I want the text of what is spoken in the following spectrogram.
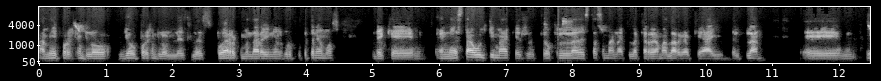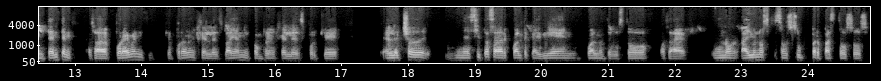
a mí, por ejemplo, yo, por ejemplo, les, les puedo recomendar ahí en el grupo que tenemos de que en esta última, que es, creo que la de esta semana, que es la carrera más larga que hay del plan, eh, intenten, o sea, prueben, que prueben geles, vayan y compren geles, porque el hecho de, necesitas saber cuál te cae bien, cuál no te gustó. O sea, uno, hay unos que son súper pastosos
